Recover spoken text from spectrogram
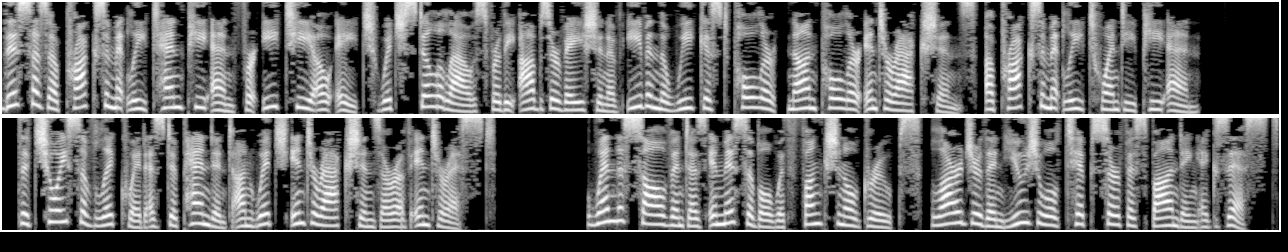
this is approximately 10 pn for ETOH which still allows for the observation of even the weakest polar, nonpolar interactions approximately 20 pn. The choice of liquid is dependent on which interactions are of interest. When the solvent is immiscible with functional groups, larger than usual tip surface bonding exists.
